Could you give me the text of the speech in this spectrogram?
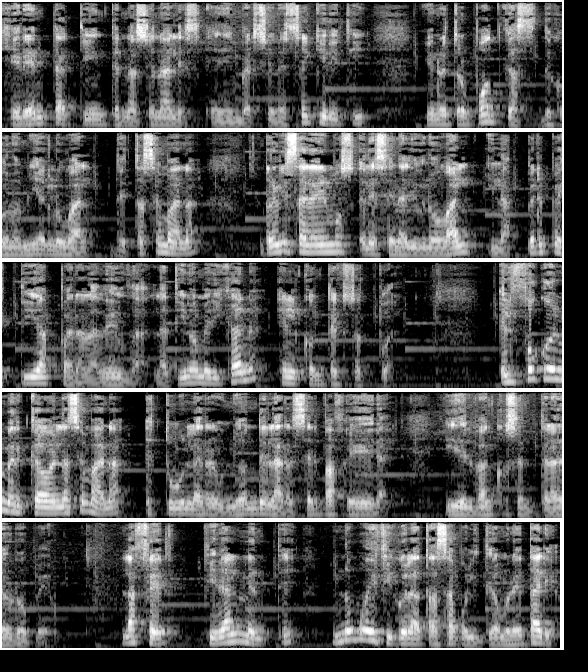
gerente de activos internacionales en Inversiones Security y en nuestro podcast de Economía Global de esta semana revisaremos el escenario global y las perspectivas para la deuda latinoamericana en el contexto actual. El foco del mercado en la semana estuvo en la reunión de la Reserva Federal y del Banco Central Europeo. La Fed finalmente no modificó la tasa política monetaria,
